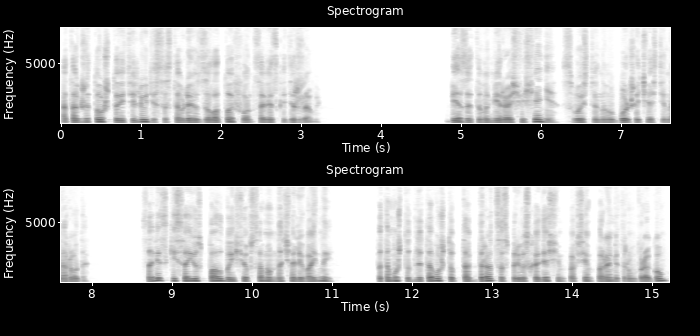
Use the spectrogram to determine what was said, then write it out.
а также то, что эти люди составляют золотой фонд советской державы. Без этого мироощущения, свойственного большей части народа, Советский Союз пал бы еще в самом начале войны, потому что для того, чтобы так драться с превосходящим по всем параметрам врагом,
